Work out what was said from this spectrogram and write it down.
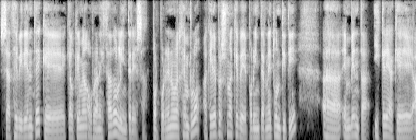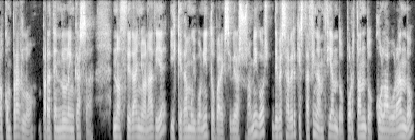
se hace evidente que, que, al crimen organizado le interesa. Por poner un ejemplo, aquella persona que ve por internet un tití uh, en venta y crea que al comprarlo para tenerlo en casa no hace daño a nadie y queda muy bonito para exhibir a sus amigos, debe saber que está financiando, por tanto, colaborando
